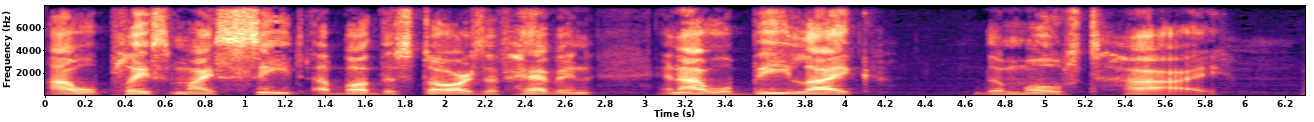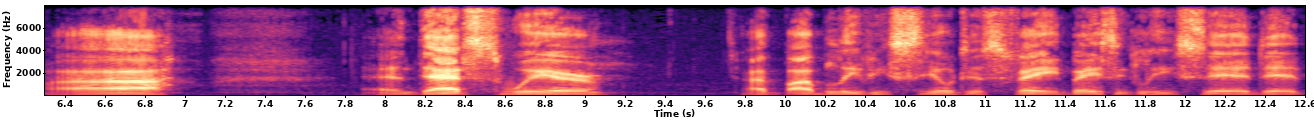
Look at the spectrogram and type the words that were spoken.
I will place my seat above the stars of heaven, and I will be like the Most High. Ah, and that's where I, I believe he sealed his fate. Basically, he said that,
